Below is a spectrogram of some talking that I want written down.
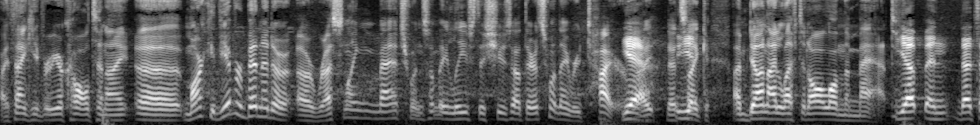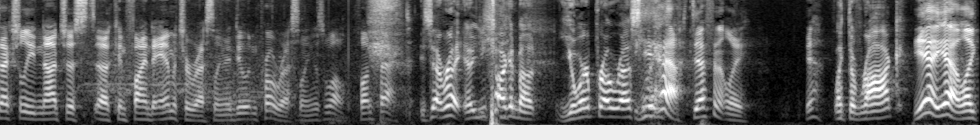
I thank you for your call tonight. Uh, Mark, have you ever been at a, a wrestling match when somebody leaves the shoes out there? It's when they retire, Yeah. right? That's Yeah. like, I'm done, I left it all on the mat. Yep, and that's actually not just uh, confined to amateur wrestling. They do it in pro wrestling as well. Fun fact. Is that right? Are you talking about your pro wrestling? yeah, definitely. Yeah. Like The Rock? Yeah, yeah. Like,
